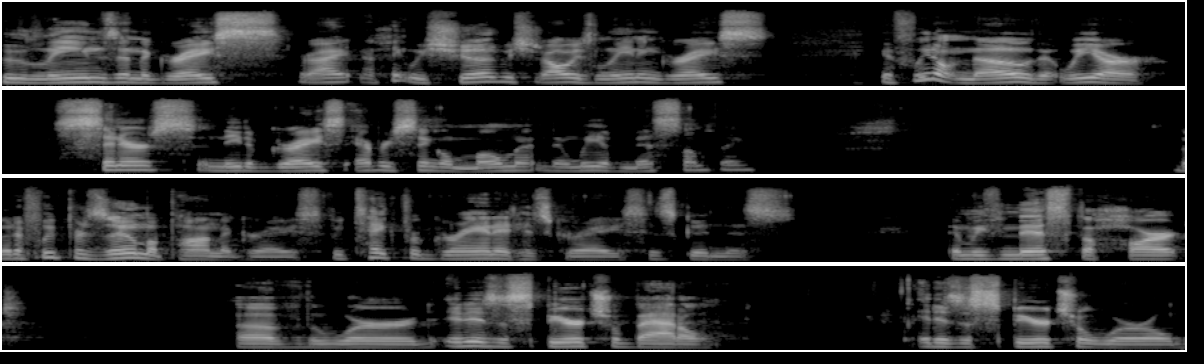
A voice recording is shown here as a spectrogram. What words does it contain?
who leans in the grace, right? I think we should. We should always lean in grace. If we don't know that we are sinners in need of grace every single moment, then we have missed something. But if we presume upon the grace, if we take for granted His grace, His goodness, then we've missed the heart of the Word. It is a spiritual battle, it is a spiritual world.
